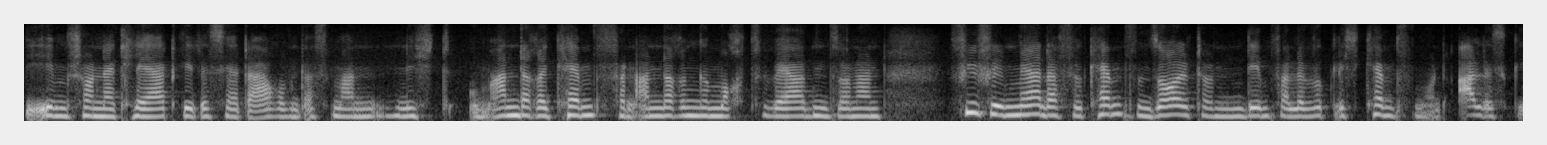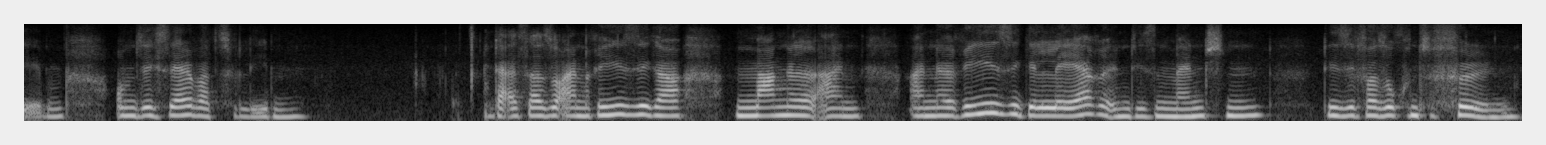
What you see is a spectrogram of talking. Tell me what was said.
wie eben schon erklärt, geht es ja darum, dass man nicht um andere kämpft, von anderen gemocht zu werden, sondern viel, viel mehr dafür kämpfen sollte und in dem Falle wirklich kämpfen und alles geben, um sich selber zu lieben. Da ist also ein riesiger Mangel, ein, eine riesige Leere in diesen Menschen, die sie versuchen zu füllen.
